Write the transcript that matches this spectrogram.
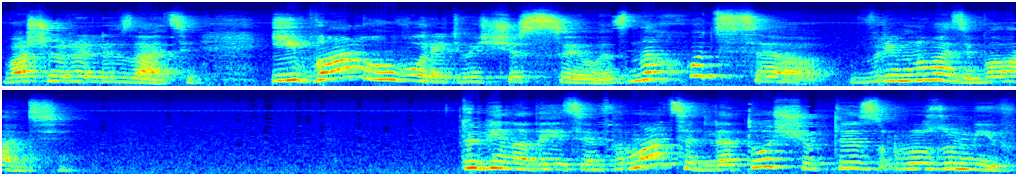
вашої реалізації. І вам говорять вищі сили, знаходься в рівновазі балансі. Тобі надається інформація для того, щоб ти зрозумів,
